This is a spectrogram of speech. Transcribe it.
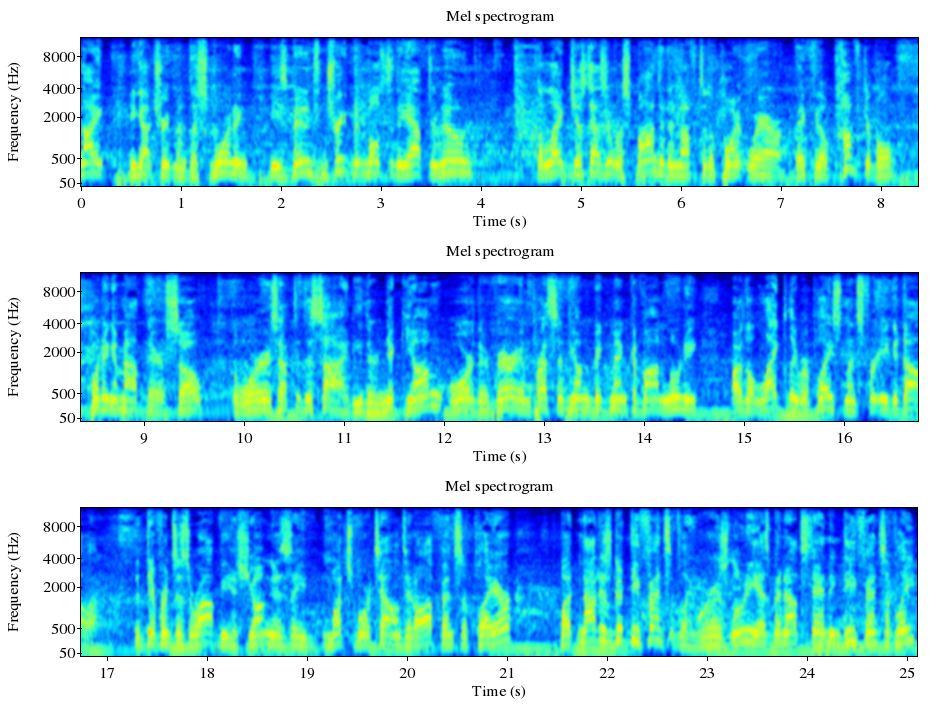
night. He got treatment this morning. He's been in treatment most of the afternoon. The leg just hasn't responded enough to the point where they feel comfortable putting him out there. So the Warriors have to decide. Either Nick Young or their very impressive young big man Kevon Looney are the likely replacements for Iguodala. The differences are obvious. Young is a much more talented offensive player, but not as good defensively, whereas Looney has been outstanding defensively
